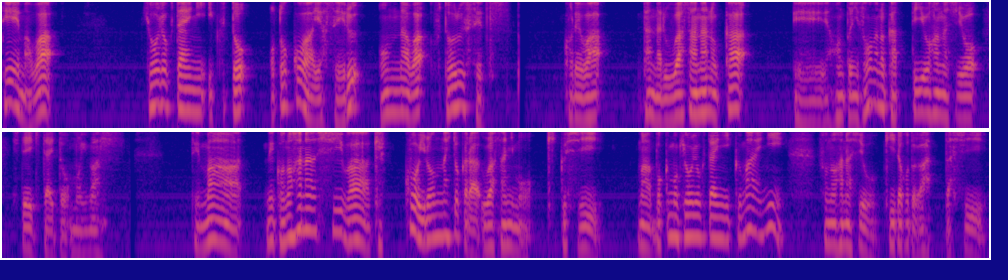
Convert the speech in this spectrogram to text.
テーマは、協力隊に行くと男は痩せる、女は太る説。これは単なる噂なのか、えー本当にそうなのかっていうお話をしていきたいと思います。で、まあ、ね、この話は結構いろんな人から噂にも聞くし、まあ僕も協力隊に行く前にその話を聞いたことがあったし、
